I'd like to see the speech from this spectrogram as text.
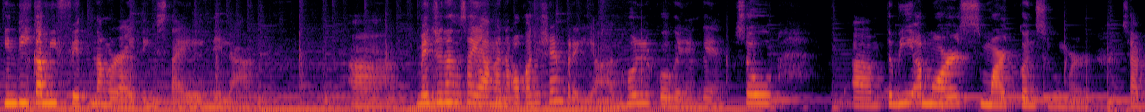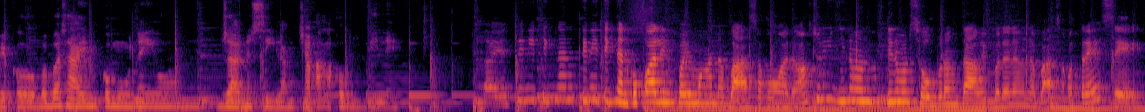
hindi kami fit ng writing style nila, ah medyo nasasayangan ako kasi syempre, i-unhaul ko, ganyan-ganyan. So, um, to be a more smart consumer, sabi ko, babasahin ko muna yung Janus Silang, tsaka ako bibili. So, ayun, tinitignan, tinitignan ko kung alin pa yung mga nabasa kong ano. Actually, hindi naman, hindi naman sobrang dami pala ng nabasa ko. 13.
